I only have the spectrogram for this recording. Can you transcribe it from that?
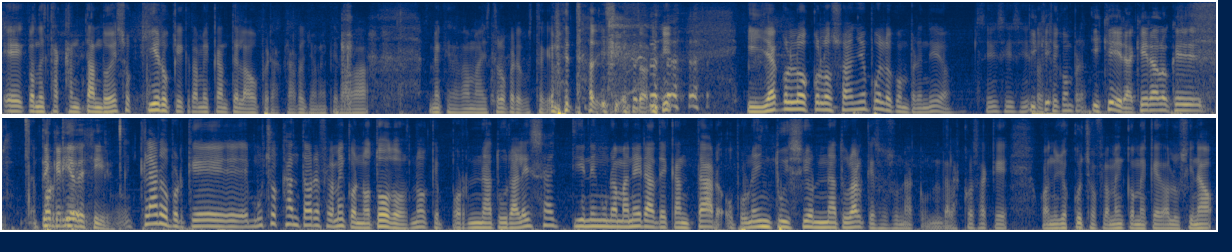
eh, cuando estás cantando eso, quiero que también cante la ópera. Claro, yo me quedaba me quedaba maestro, pero usted qué me está diciendo a mí. Y ya con, con los años pues lo he comprendido. Sí, sí, sí, ¿Y qué, ¿Y qué era? ¿Qué era lo que te quería decir? Claro, porque muchos cantadores flamencos, no todos, ¿no? que por naturaleza tienen una manera de cantar o por una intuición natural, que eso es una, de las cosas que cuando yo escucho flamenco me quedo alucinado,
